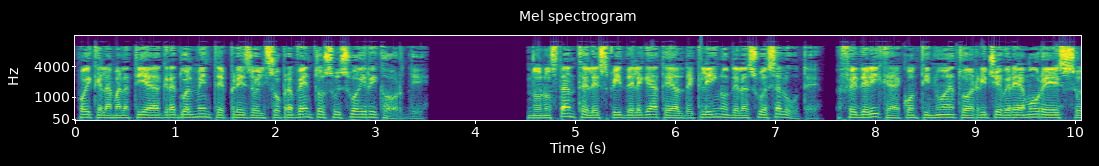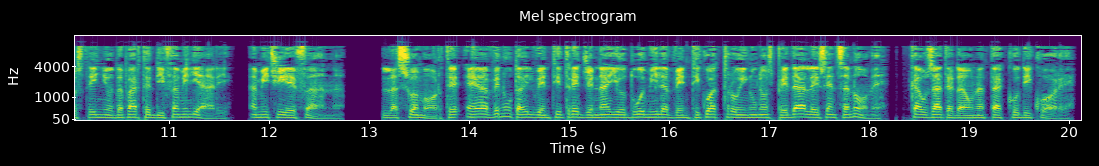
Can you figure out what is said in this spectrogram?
poiché la malattia ha gradualmente preso il sopravvento sui suoi ricordi. Nonostante le sfide legate al declino della sua salute, Federica ha continuato a ricevere amore e sostegno da parte di familiari, amici e fan. La sua morte è avvenuta il 23 gennaio 2024 in un ospedale senza nome, causata da un attacco di cuore,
